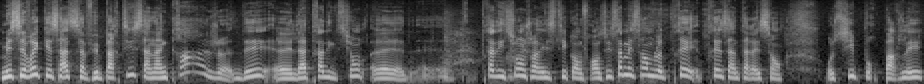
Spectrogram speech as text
Mais c'est vrai que ça, ça fait partie, c'est un ancrage de euh, la tradition, euh, tradition journalistique en France. Et ça me semble très, très intéressant aussi pour parler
